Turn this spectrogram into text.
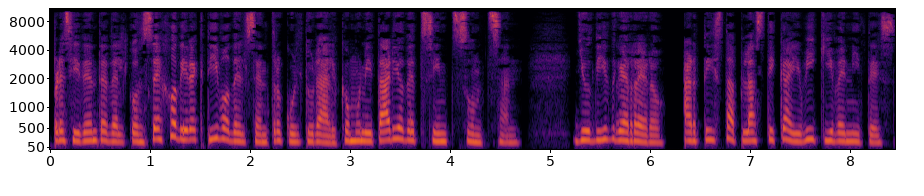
presidente del Consejo Directivo del Centro Cultural Comunitario de Tzintzuntzan, Judith Guerrero, artista plástica y Vicky Benítez,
